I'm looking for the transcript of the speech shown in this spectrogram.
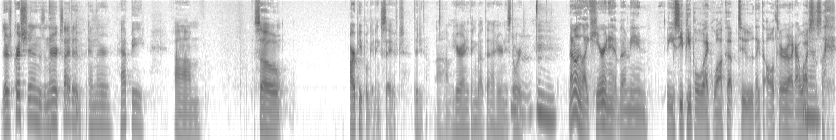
there's Christians and they're excited and they're happy. Um, so, are people getting saved? Did you um, hear anything about that? Hear any stories? not only like hearing it, but I mean, you see people like walk up to like the altar. Like I watched Yeah. this like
